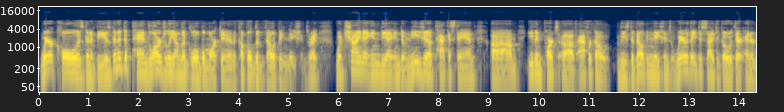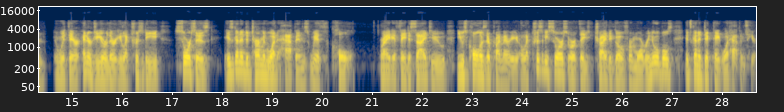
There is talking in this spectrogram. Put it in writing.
where coal is going to be is going to depend largely on the global market and a couple developing nations, right? What China, India, Indonesia, Pakistan, um, even parts of Africa, these developing nations, where they decide to go with their with their energy or their electricity sources is going to determine what happens with coal right? If they decide to use coal as their primary electricity source, or if they try to go for more renewables, it's going to dictate what happens here.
